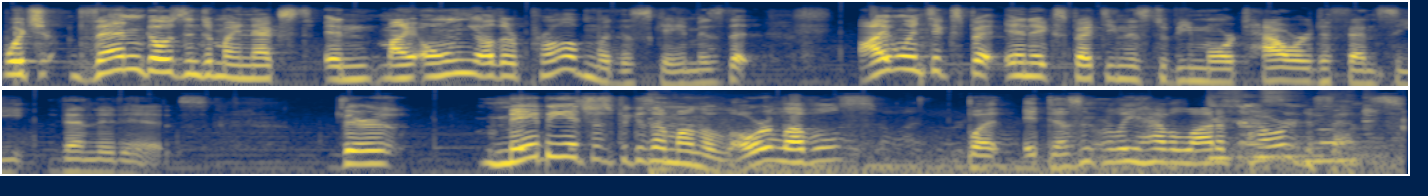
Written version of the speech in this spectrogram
Which then goes into my next, and my only other problem with this game is that I went expe in expecting this to be more tower defensy than it is there maybe it's just because I'm on the lower levels, but it doesn't really have a lot of tower defense.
